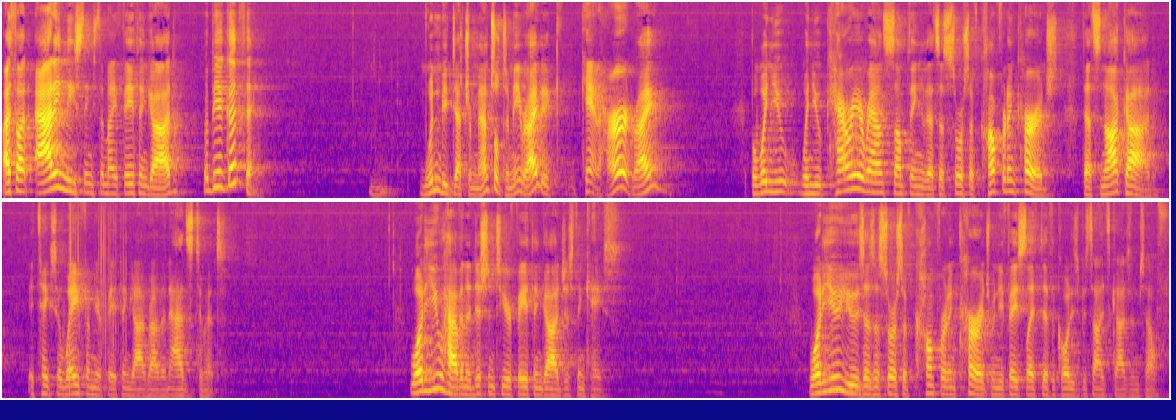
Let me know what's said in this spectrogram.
I thought adding these things to my faith in God would be a good thing. Wouldn't be detrimental to me, right? It can't hurt, right? But when you, when you carry around something that's a source of comfort and courage that's not God, it takes away from your faith in God rather than adds to it. What do you have in addition to your faith in God, just in case? What do you use as a source of comfort and courage when you face life difficulties besides God Himself?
